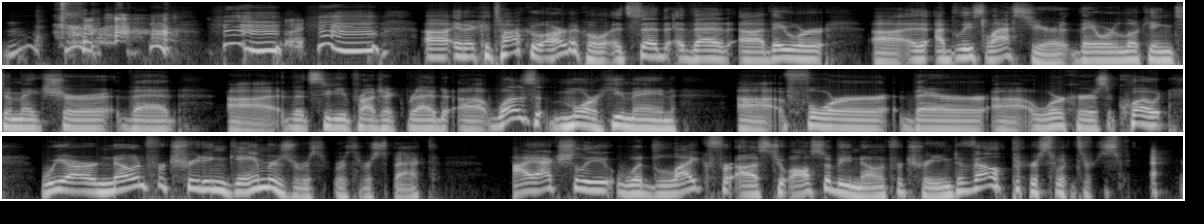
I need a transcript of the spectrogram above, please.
Uh, in a Kotaku article, it said that uh, they were, uh, at least last year, they were looking to make sure that uh, that CD Projekt Red uh, was more humane for their workers. "Quote: We are known for treating gamers res- with respect. I actually would like for us to also be known for treating developers with respect."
